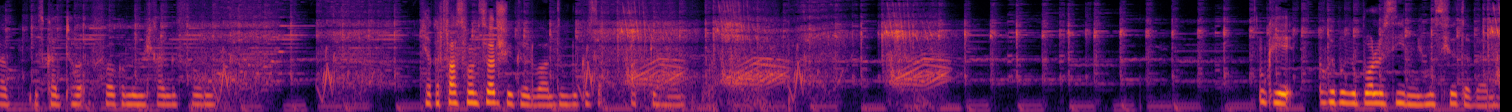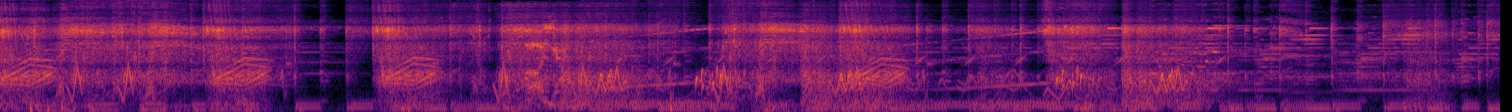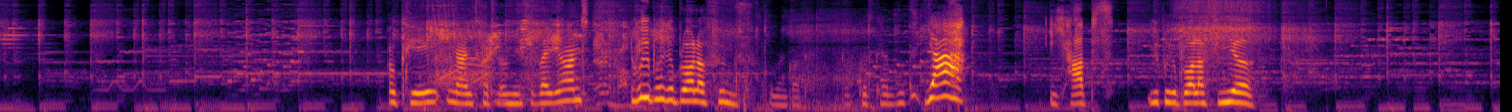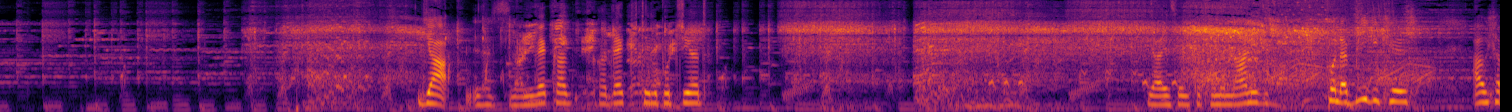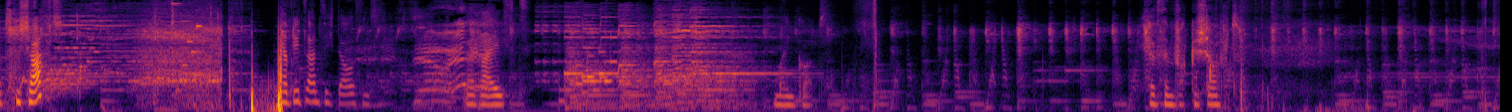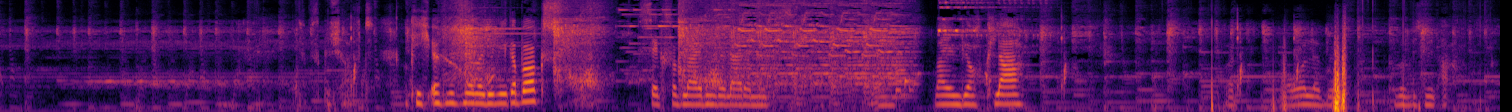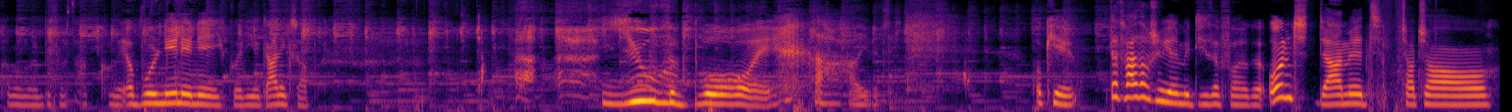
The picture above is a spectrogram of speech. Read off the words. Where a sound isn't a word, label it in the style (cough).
Hab, ist gerade vollkommen in mich reingeflogen. Ich habe gerade fast von Search gekillt worden. Zum Glück ist er abgehauen. Okay, übrige Brawler 7. Ich muss Vierter werden. Okay, nein, gerade an mir vorbeigerannt. Noch übrige Brawler 5. Oh mein Gott. Noch kurz campen. Ja! Ich hab's. Übrige Brawler 4. Ja, jetzt ist Nani weg, grad weg, teleportiert. Ja, jetzt werde ich gerade von der Nani, von der B gekillt. Aber ich hab's geschafft. Ich habe die 20.000 erreicht. Oh mein Gott. Ich habe es einfach geschafft. Ich habe es geschafft. Okay, ich öffne schnell mal die Megabox. Sechs verbleibende, leider nicht. Ja, war irgendwie auch klar. Power Level. Aber bis mit 8. Können wir mal ein bisschen was abgraden. Obwohl, nee, nee, nee, ich grade hier gar nichts ab. You the boy. (laughs) Haha, wie witzig. Okay, das war's auch schon wieder mit dieser Folge. Und damit, ciao, ciao.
